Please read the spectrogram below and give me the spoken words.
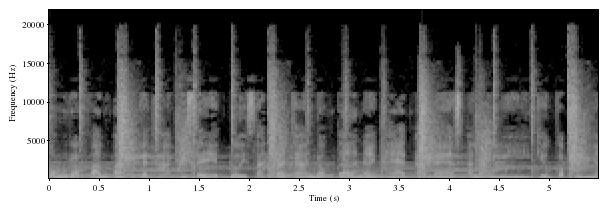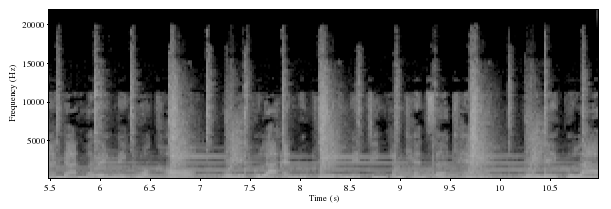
ทรงรับฟังปาฐกถาพิเศษ โดยศาสตราจารย์ ดรนายแพทย์อาแบสอาลาวี เกี่ยวกับผลงานด้านมะเร็งในหัวข้อ Molecular and Nuclear Imaging in Cancer Care Molecular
